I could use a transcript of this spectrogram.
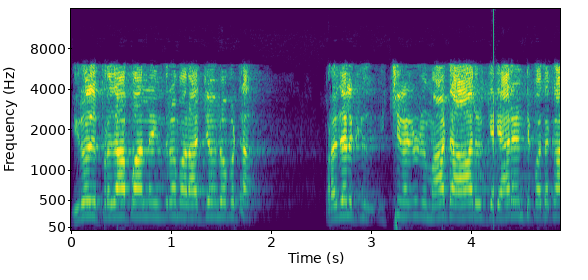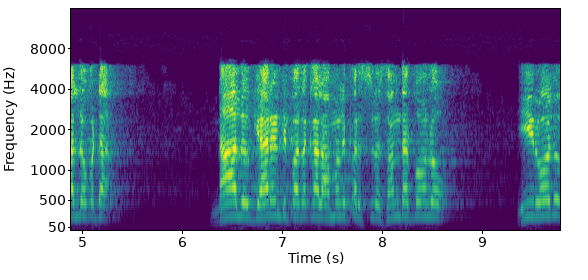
ఈరోజు ప్రజాపాలన ఇంద్రమ రాజ్యం లోపట ప్రజలకు ఇచ్చినటువంటి మాట ఆరు గ్యారంటీ పథకాల లోపట నాలుగు గ్యారంటీ పథకాలు అమలు పరిస్థితుల సందర్భంలో ఈరోజు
